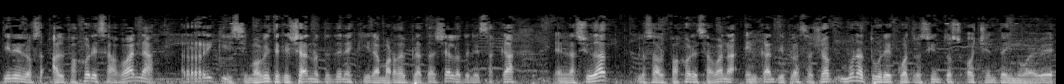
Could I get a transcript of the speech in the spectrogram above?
tiene los alfajores Habana riquísimos. Viste que ya no te tenés que ir a Mar del Plata, ya lo tenés acá en la ciudad. Los alfajores Habana en Candy Plaza Shop, Murature 489.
